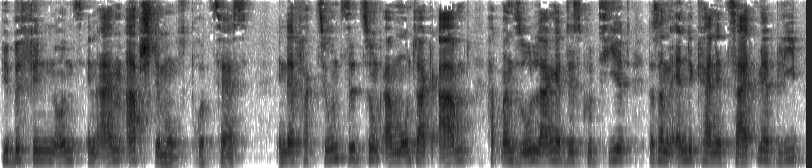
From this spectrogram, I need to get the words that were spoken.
wir befinden uns in einem Abstimmungsprozess. In der Fraktionssitzung am Montagabend hat man so lange diskutiert, dass am Ende keine Zeit mehr blieb,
